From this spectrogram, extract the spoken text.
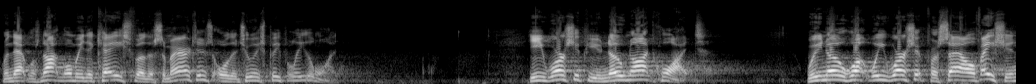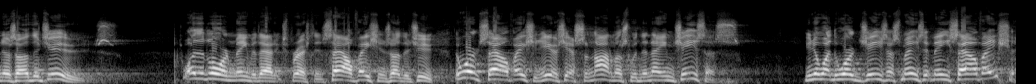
when that was not going to be the case for the Samaritans or the Jewish people, either one. Ye worship you know not what. We know what we worship for salvation as other Jews. What did the Lord mean by that expression? Salvation as other Jews. The word salvation here is just synonymous with the name Jesus. You know what the word Jesus means? It means salvation,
